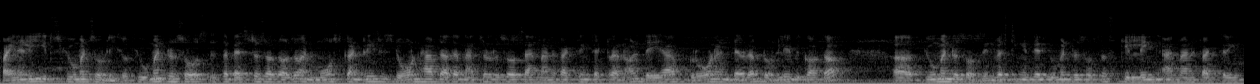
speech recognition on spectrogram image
Finally it's humans only. So human resource is the best resource also and most countries which don't have the other natural resource and manufacturing sector and all they have grown and developed only because of uh, human resources investing in their human resources skilling and manufacturing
